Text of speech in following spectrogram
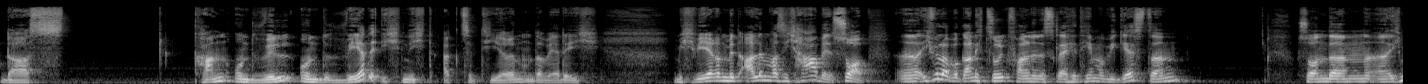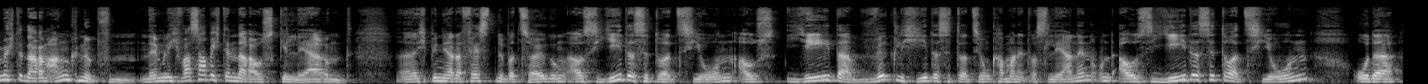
das kann und will und werde ich nicht akzeptieren und da werde ich mich wehren mit allem, was ich habe. So, äh, ich will aber gar nicht zurückfallen in das gleiche Thema wie gestern, sondern äh, ich möchte daran anknüpfen, nämlich was habe ich denn daraus gelernt? Äh, ich bin ja der festen Überzeugung, aus jeder Situation, aus jeder, wirklich jeder Situation kann man etwas lernen und aus jeder Situation oder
